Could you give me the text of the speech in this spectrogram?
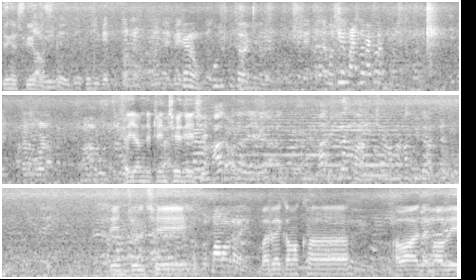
দেখে শুয়ে আমাদের ট্রেন ছেড়ে দিয়েছে। ট্রেন চলছে বাই বাই কামাখ্যা আবার দেখা হবে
